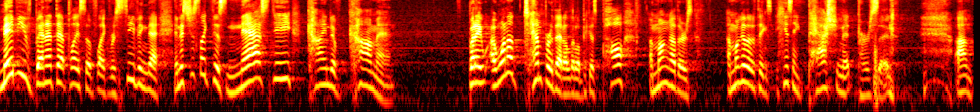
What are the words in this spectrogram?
Maybe you've been at that place of like receiving that, and it's just like this nasty kind of comment. But I, I want to temper that a little because Paul, among others, among other things, he is a passionate person. um,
